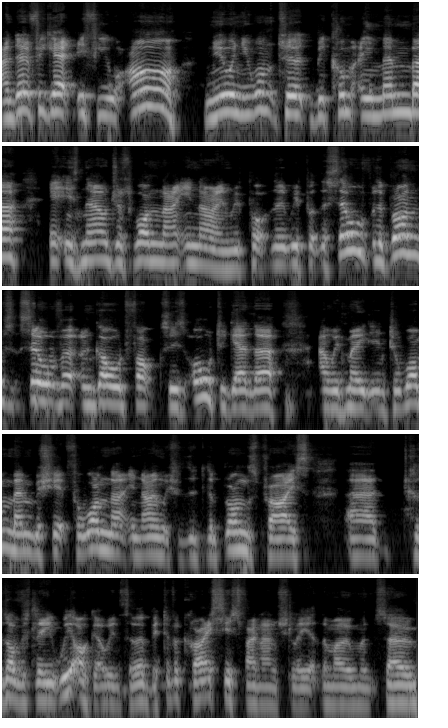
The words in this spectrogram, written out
And don't forget, if you are new and you want to become a member, it is now just one ninety nine. We put the we put the silver, the bronze, silver, and gold foxes all together, and we've made it into one membership for one ninety nine, which is the, the bronze price. Uh, because obviously we are going through a bit of a crisis financially at the moment, so.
